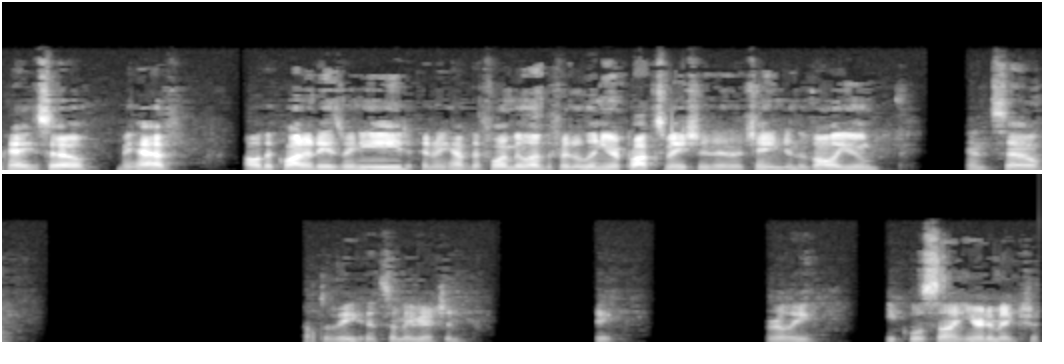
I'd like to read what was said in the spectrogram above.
Okay, so we have all the quantities we need, and we have the formula for the linear approximation and the change in the volume. And so, delta V, and so maybe I should really equal sign here to make sure,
